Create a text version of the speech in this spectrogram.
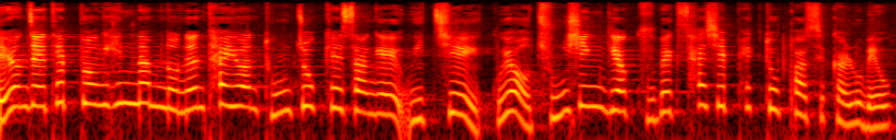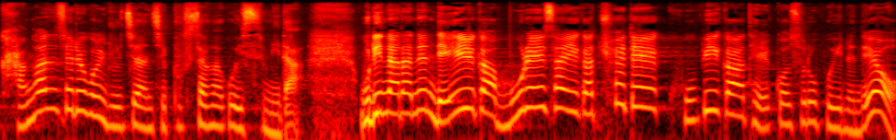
네, 현재 태풍 흰남노는 타이완 동쪽 해상에 위치해 있고요. 중심 기압 940헥토파스칼로 매우 강한 세력을 유지한 채 북상하고 있습니다. 우리나라는 내일과 모레 사이가 최대 고비가 될 것으로 보이는데요.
